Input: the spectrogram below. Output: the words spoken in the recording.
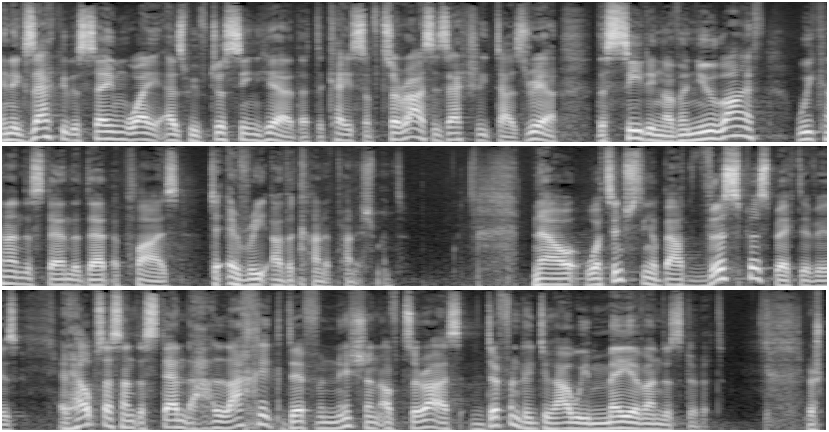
In exactly the same way as we've just seen here that the case of tzaras is actually tazria the seeding of a new life we can understand that that applies to every other kind of punishment. Now what's interesting about this perspective is it helps us understand the halachic definition of tzaras differently to how we may have understood it Er ich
